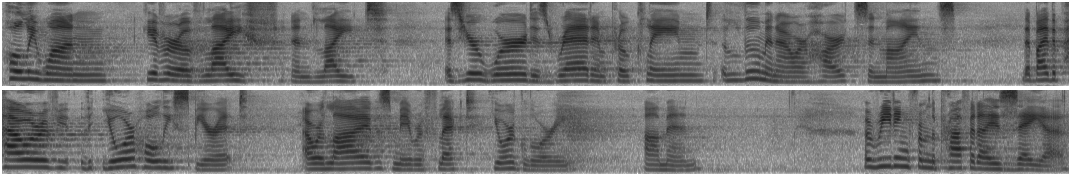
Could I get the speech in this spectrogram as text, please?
Holy One, giver of life and light, as your word is read and proclaimed, illumine our hearts and minds, that by the power of your Holy Spirit, our lives may reflect your glory. Amen. A reading from the prophet Isaiah.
